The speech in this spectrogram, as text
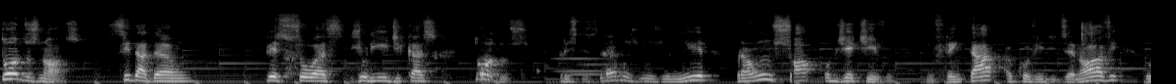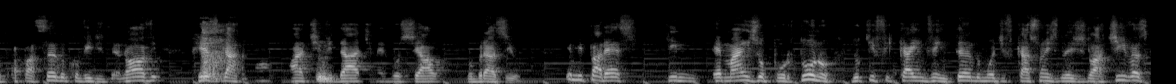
todos nós, cidadão, pessoas jurídicas, todos precisamos nos unir para um só objetivo: enfrentar a Covid-19, ultrapassando o Covid-19, resgatar a atividade negocial no Brasil. E me parece que é mais oportuno do que ficar inventando modificações legislativas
